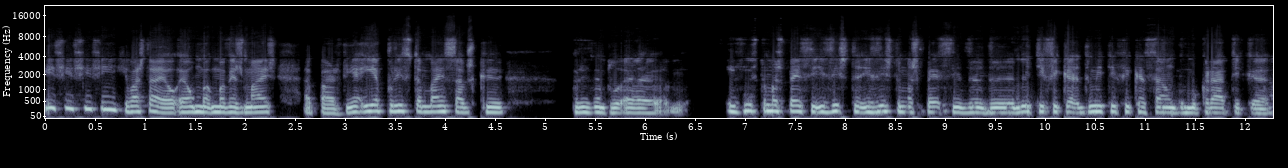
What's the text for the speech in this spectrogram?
Sim, sim, sim, sim, e lá está, é, é uma, uma, vez mais a parte. E é, e é, por isso também, sabes, que, por exemplo, uh, existe uma espécie, existe, existe uma espécie de, de, mitifica, de mitificação democrática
